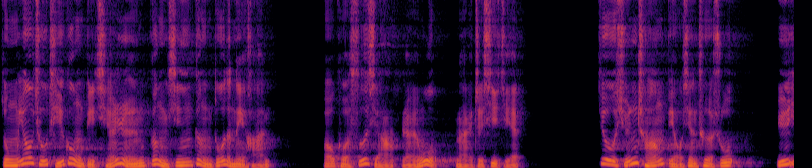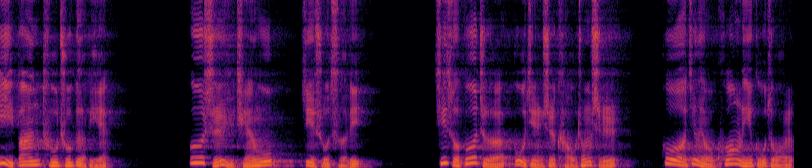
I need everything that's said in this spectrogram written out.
总要求提供比前人更新、更多的内涵，包括思想、人物乃至细节。就寻常表现特殊，与一般突出个别。波石与田屋既属此例，其所播者不仅是口中食。或竟有筐里谷种，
